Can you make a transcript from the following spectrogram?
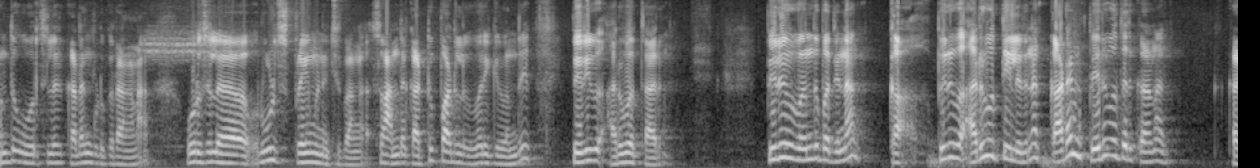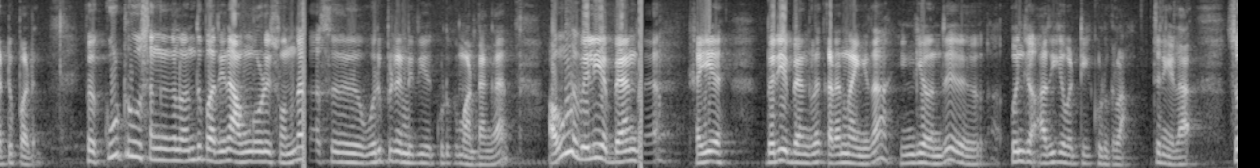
வந்து ஒரு சிலர் கடன் கொடுக்குறாங்கன்னா ஒரு சில ரூல்ஸ் ஃப்ரேம் பண்ணி வச்சுருப்பாங்க. ஸோ அந்த கட்டுப்பாடுகள் விவரிக்கிறது வந்து பிரிவு அறுபத்தாறு. பிரிவு வந்து பார்த்திங்கன்னா க பிரிவு அறுபத்தேழு எதுனா கடன் பெறுவதற்கான கட்டுப்பாடு. இப்போ கூட்டுறவு சங்கங்கள் வந்து பார்த்திங்கன்னா அவங்களுடைய சொந்த காசு உறுப்பினர் நிதியை கொடுக்க மாட்டாங்க. அவங்க வெளியே பேங்க்கில் கையை பெரிய பேங்க்கில் கடன் வாங்கி தான் இங்கே வந்து கொஞ்சம் அதிக வட்டி கொடுக்கலாம். சரிங்களா? ஸோ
